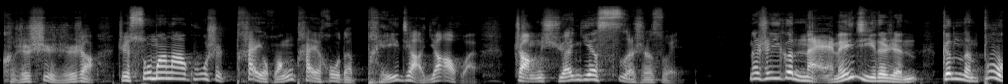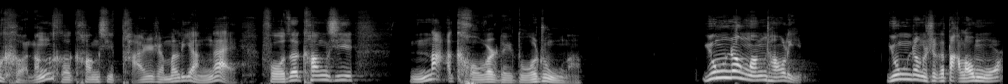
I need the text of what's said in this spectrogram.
可是事实上，这苏麻拉姑是太皇太后的陪嫁丫鬟，长玄爷四十岁，那是一个奶奶级的人，根本不可能和康熙谈什么恋爱。否则，康熙那口味得多重啊！雍正王朝里。雍正是个大劳模，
